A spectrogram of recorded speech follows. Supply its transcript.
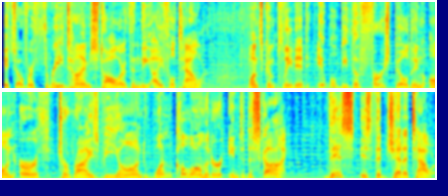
It's over three times taller than the Eiffel Tower. Once completed, it will be the first building on Earth to rise beyond one kilometer into the sky. This is the Jeddah Tower,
